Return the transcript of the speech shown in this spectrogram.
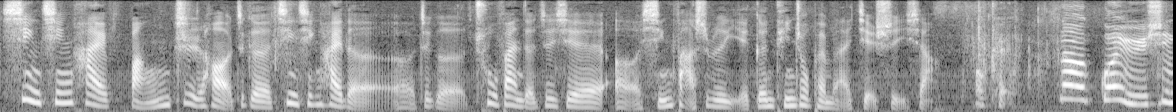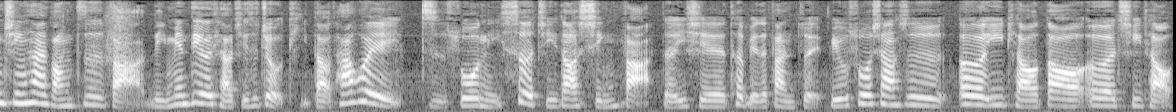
性侵害防治哈，这个性侵害的呃这个触犯的这些呃刑法，是不是也跟听众朋友们来解释一下？OK。那关于性侵害防治法里面第二条，其实就有提到，它会只说你涉及到刑法的一些特别的犯罪，比如说像是二二一条到二二七条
